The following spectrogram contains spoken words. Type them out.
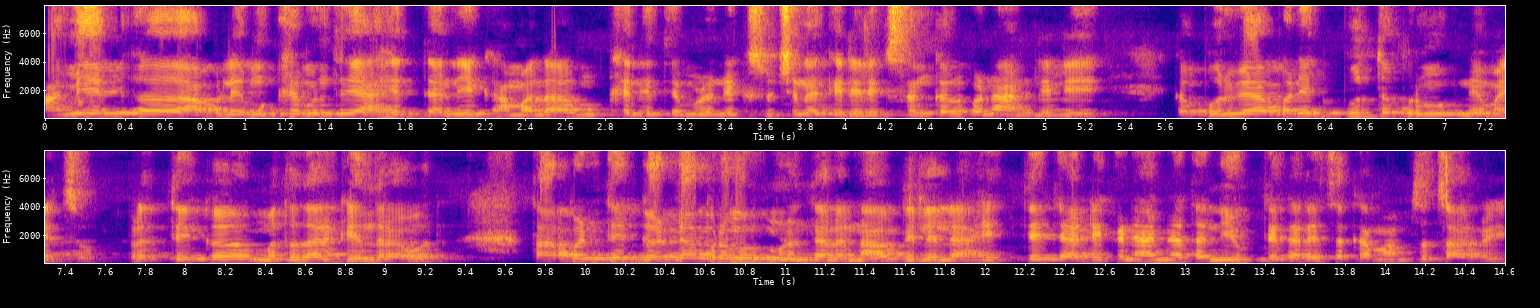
आम्ही एक आपले मुख्यमंत्री आहेत त्यांनी एक आम्हाला मुख्य नेते म्हणून एक सूचना केलेली एक संकल्पना आणलेली आहे का पूर्वी आपण एक बूथ प्रमुख नेमायचो प्रत्येक मतदार केंद्रावर. तर आपण ते गट प्रमुख म्हणून त्याला नाव दिलेलं आहे. ते त्या ठिकाणी आम्ही आता नियुक्त करायचं काम आमचं चालू आहे.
